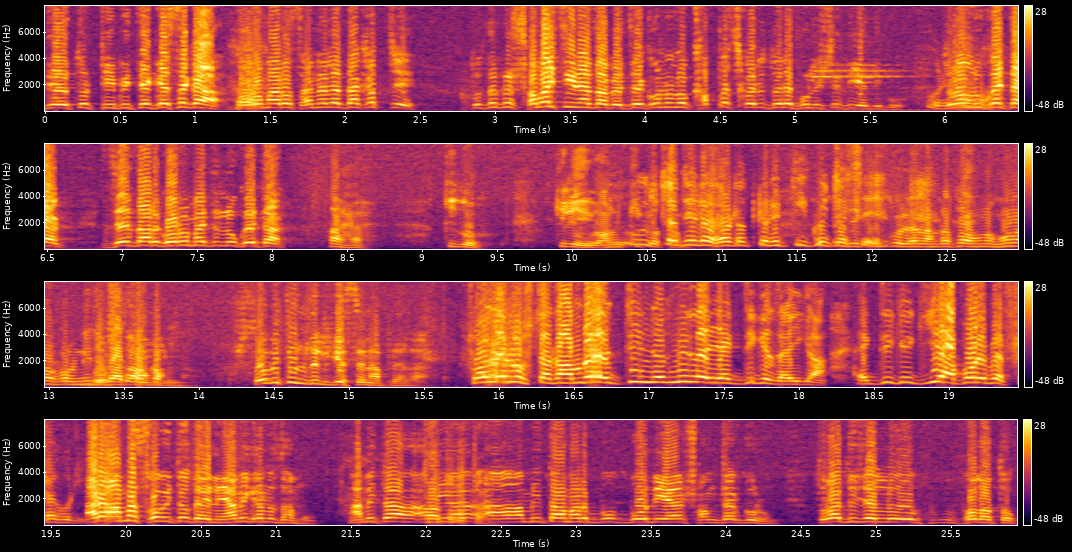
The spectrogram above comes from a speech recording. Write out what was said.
দিয়ে তো টিভিতে গেছে গা ধরম আরও চ্যানেলে দেখাচ্ছে। তোদেরকে সবাই চিনা যাবে যে কোনো লোক খাপ্পাস করে ধরে পুলিশে দিয়ে দিব। তোরা লুকাই থাক যে যার ঘরের মধ্যে লুকাই থাক। হ্যাঁ হ্যাঁ। কি গো? কি রে আমি কি করতাম? উস্তাদ এটা হঠাৎ করে কি কইতাছে কি করলেন আমরা তো হোনার পর নিজে আমার না। ছবি তুলতে গেছেন আপনারা। চলেন উস্তাদ আমরা তিনজন মিলে একদিকে যাইগা একদিকে গিয়া পরে ব্যবসা করি। আরে আমার ছবি তো দেয়নি আমি কেন যাব? আমি তো আমি আমি তো আমার বনিয়া সংসার করুম। তোরা দুজন লো- ফলাতক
